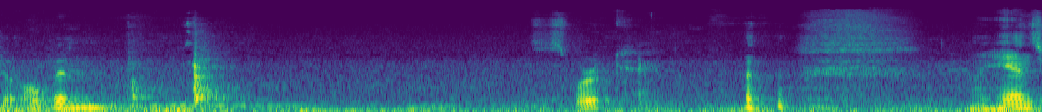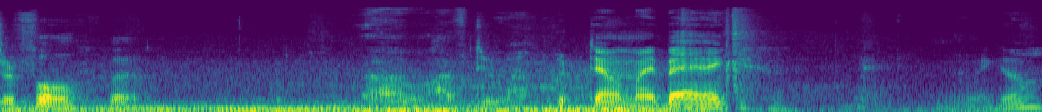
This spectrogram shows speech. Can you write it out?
To open. Does this work? my hands are full, but I will have to put down my bag. There we go.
